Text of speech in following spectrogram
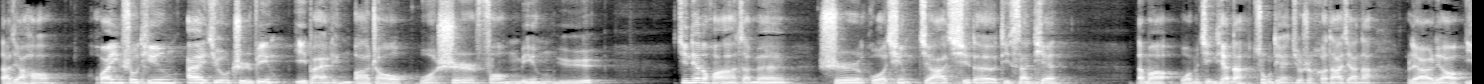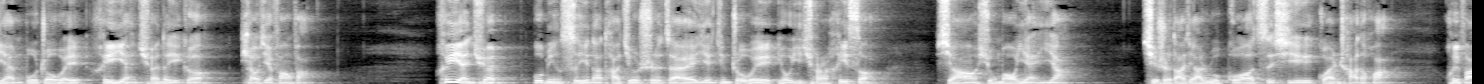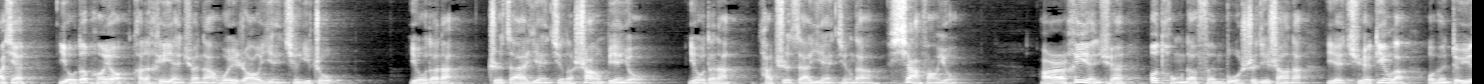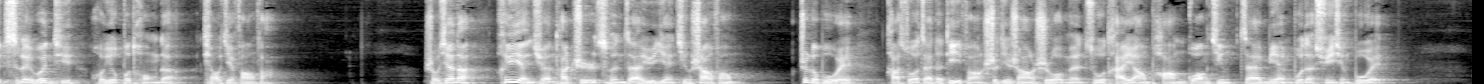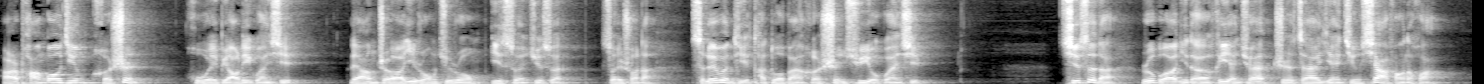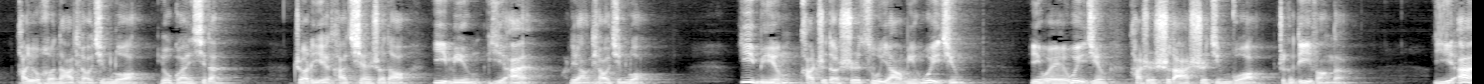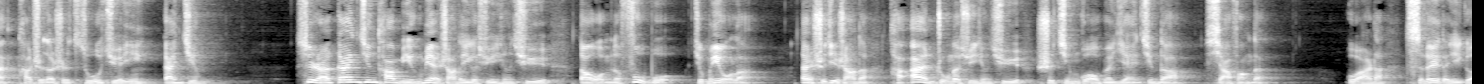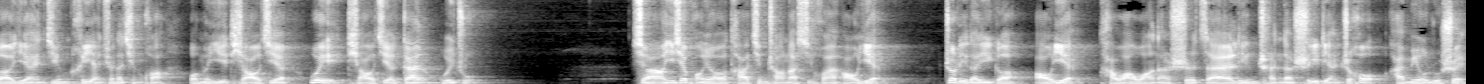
大家好，欢迎收听艾灸治病一百零八招，我是冯明宇。今天的话，咱们是国庆假期的第三天。那么我们今天呢，重点就是和大家呢聊一聊眼部周围黑眼圈的一个调节方法。黑眼圈顾名思义呢，它就是在眼睛周围有一圈黑色，像熊猫眼一样。其实大家如果仔细观察的话，会发现有的朋友他的黑眼圈呢围绕眼睛一周，有的呢只在眼睛的上边有，有的呢它只在眼睛的下方有。而黑眼圈不同的分布，实际上呢也决定了我们对于此类问题会有不同的调节方法。首先呢，黑眼圈它只存在于眼睛上方这个部位。它所在的地方实际上是我们足太阳膀胱经在面部的循行部位，而膀胱经和肾互为表里关系，两者一荣俱荣，一损俱损。所以说呢，此类问题它多半和肾虚有关系。其次呢，如果你的黑眼圈只在眼睛下方的话，它又和哪条经络有关系呢？这里它牵涉到一明一暗两条经络。一明，它指的是足阳明胃经，因为胃经它是实打实经过这个地方的。一按，它指的是足厥阴肝经。虽然肝经它明面上的一个循行区域到我们的腹部就没有了，但实际上呢，它暗中的循行区域是经过我们眼睛的下方的。故而呢，此类的一个眼睛黑眼圈的情况，我们以调节胃、调节肝为主。像一些朋友，他经常呢喜欢熬夜，这里的一个熬夜，它往往呢是在凌晨的十一点之后还没有入睡。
